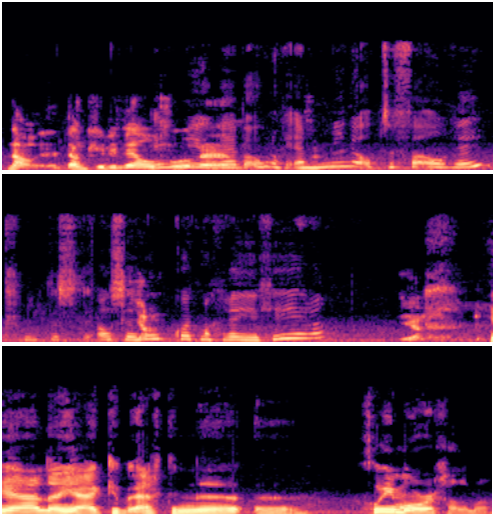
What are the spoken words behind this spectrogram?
Nou, dank jullie wel Emiel, voor... we hebben ook nog Ermine op de valreep. Dus als ze Ja. heel kort mag reageren. ja, Ja, nou ja, ik heb eigenlijk een. eh eh goedemorgen allemaal.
